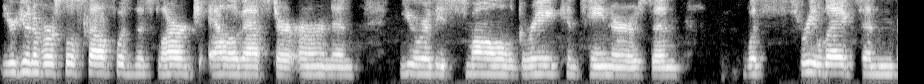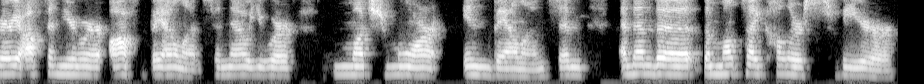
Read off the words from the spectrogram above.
your universal self was this large alabaster urn, and you were these small gray containers, and with three legs, and very often you were off balance, and now you were much more in balance, and and then the the multicolor sphere,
